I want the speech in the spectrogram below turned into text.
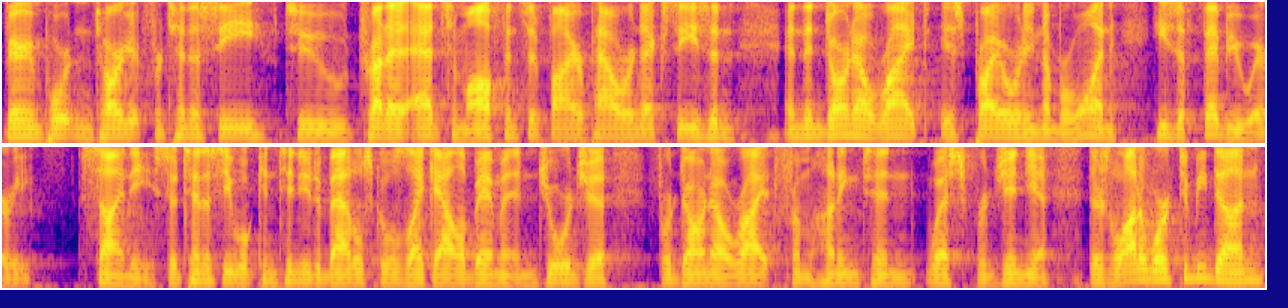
very important target for Tennessee to try to add some offensive firepower next season. And then Darnell Wright is priority number one. He's a February signee. So Tennessee will continue to battle schools like Alabama and Georgia for Darnell Wright from Huntington, West Virginia. There's a lot of work to be done.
